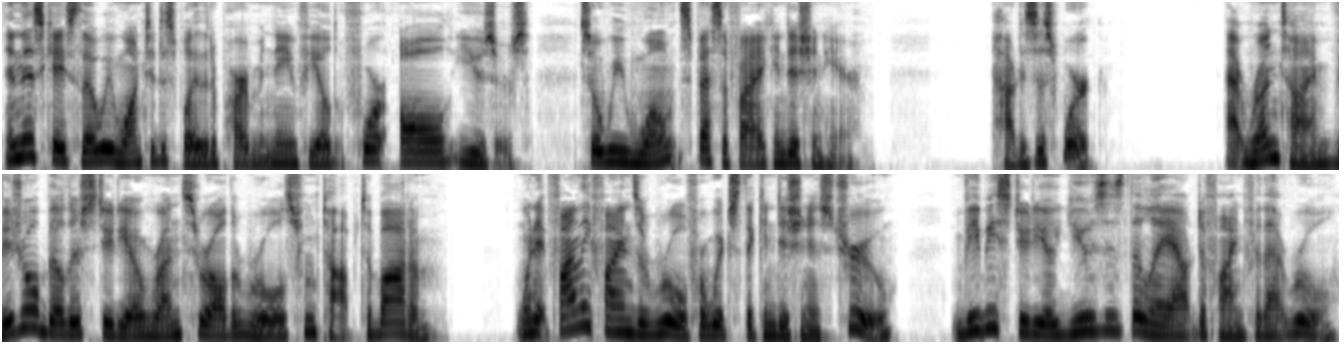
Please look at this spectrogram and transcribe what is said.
In this case, though, we want to display the department name field for all users, so we won't specify a condition here. How does this work? At runtime, Visual Builder Studio runs through all the rules from top to bottom. When it finally finds a rule for which the condition is true, VB Studio uses the layout defined for that rule.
